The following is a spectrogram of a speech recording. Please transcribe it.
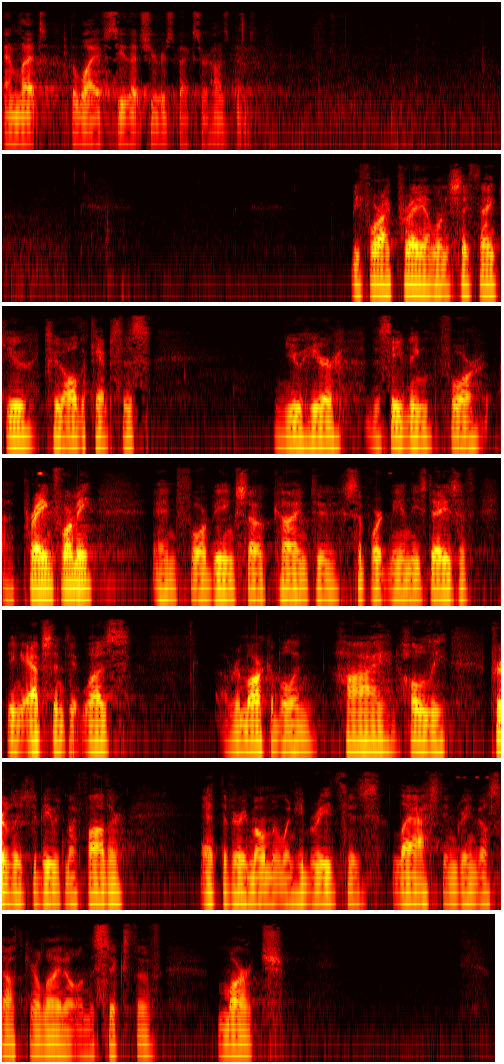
and let the wife see that she respects her husband. Before I pray, I want to say thank you to all the campuses and you here this evening for uh, praying for me and for being so kind to support me in these days of being absent. It was a remarkable and high and holy privilege to be with my father at the very moment when he breathed his last in Greenville, South Carolina on the 6th of March.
